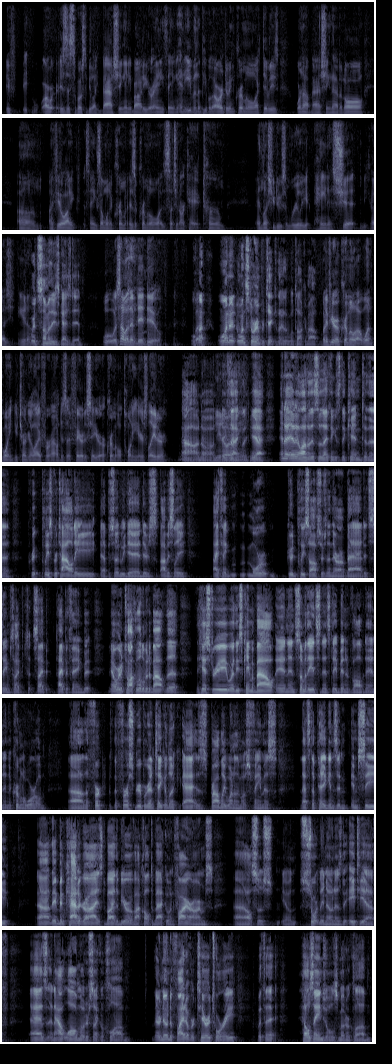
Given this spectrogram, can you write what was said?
if are, is this supposed to be like bashing anybody or anything. And even the people that are doing criminal activities, we're not bashing that at all. Um, I feel like saying someone a crim- is a criminal is such an archaic term unless you do some really heinous shit because you know which some of these guys did. Well, some of them did do. but, one, one story in particular that we'll talk about. But if you're a criminal at one point, you turn your life around. Is it fair to say you're a criminal 20 years later? No, no, you know exactly. I mean? Yeah, and and a lot of this is I think is akin to the pr- police brutality episode we did. There's obviously, I think, m- more good police officers than there are bad. It's the same type type type of thing. But you know, we're going to talk a little bit about the the history, where these came about, and then some of the incidents they've been involved in in the criminal world. Uh, the, fir- the first group we're going to take a look at is probably one of the most famous, and that's the Pagans M- MC. Uh, they've been categorized by the Bureau of Alcohol, Tobacco, and Firearms, uh, also you know shortly known as the ATF, as an outlaw motorcycle club. They're known to fight over territory with the Hell's Angels Motor Club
